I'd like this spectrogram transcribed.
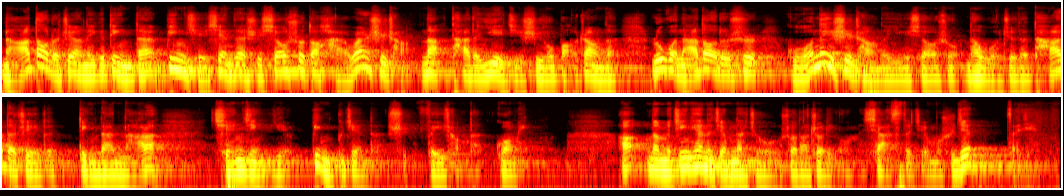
拿到了这样的一个订单，并且现在是销售到海外市场，那它的业绩是有保障的。如果拿到的是国内市场的一个销售，那我觉得它的这个订单拿了，前景也并不见得是非常的光明。好，那么今天的节目呢就说到这里，我们下次的节目时间再见。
